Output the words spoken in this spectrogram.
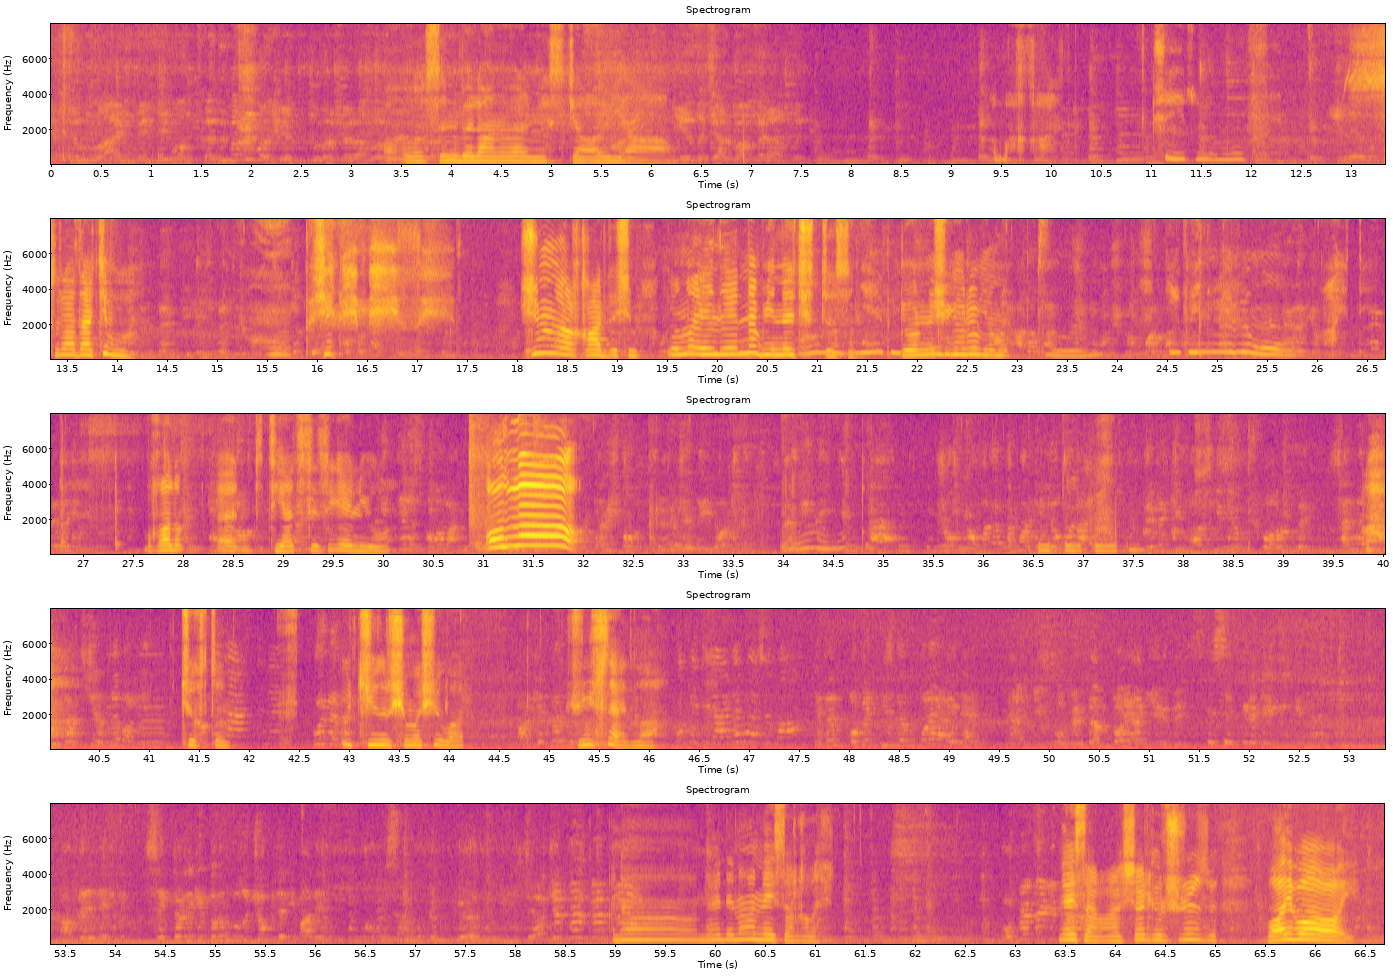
Allah seni belanı vermesin cahil ya. Allah kahretsin. Sıradaki bu. Şimdi, şimdi kardeşim bunu ellerine birine çıkacaksın. Görünüşü görüyor musun? Bakalım. E, TNT sesi geliyor. Allah! Ah, Çıktım. Üç yarışmaşı var. Üçüncüsü nerede la? Sektördeki durumumuzu çok güzel ifade ettin. Ana nerede lan? Neyse arkadaşlar. Neyse arkadaşlar görüşürüz. Bay bay.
